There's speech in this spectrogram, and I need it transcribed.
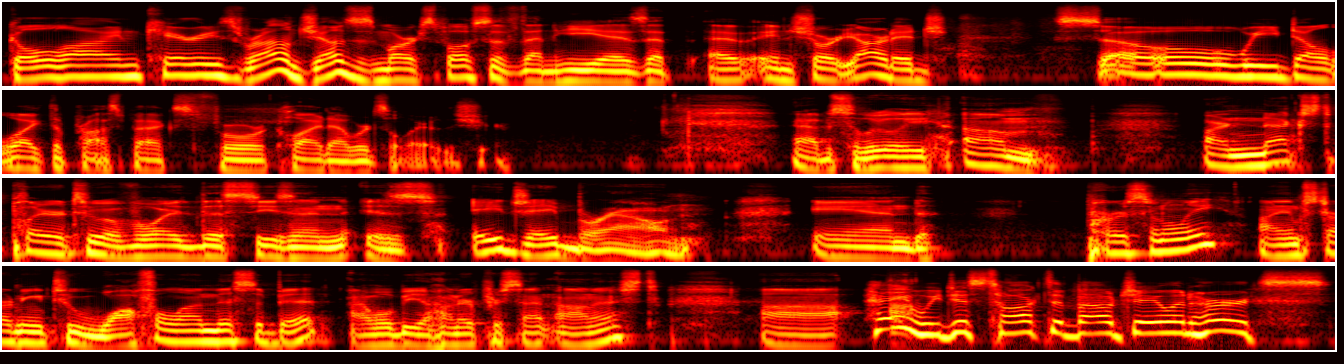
goal line carries, Ronald Jones is more explosive than he is at uh, in short yardage. So we don't like the prospects for Clyde Edwards-Helaire this year. Absolutely. Um, our next player to avoid this season is AJ Brown. And personally, I am starting to waffle on this a bit. I will be 100% honest. Uh, hey, we just talked about Jalen Hurts.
